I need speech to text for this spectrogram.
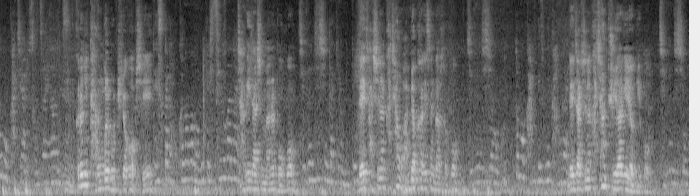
最も価値ある存在なんです 음, 그러니 다른 걸 볼 필요가 없이 ですから他のものを見る必要がない 자기 자신만을 보고 自分自身だけを見て 내 자신을 가장 완벽하게 생각하고 自分自身を最も完璧に考え 내 자신을 가장 귀하게 여기고 自分自身を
